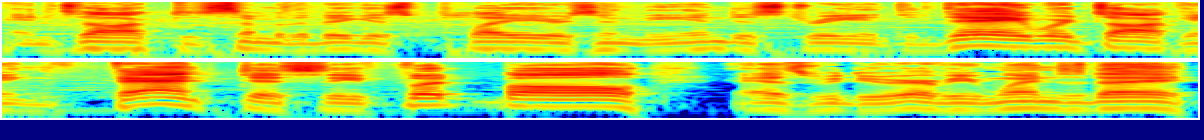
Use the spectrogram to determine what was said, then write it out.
and talk to some of the biggest players in the industry. And today we're talking fantasy football, as we do every Wednesday.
